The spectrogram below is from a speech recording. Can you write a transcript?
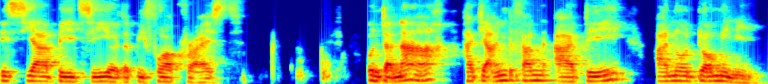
ist ja BC oder Before Christ. Und danach hat ja angefangen AD, Anno Domini.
